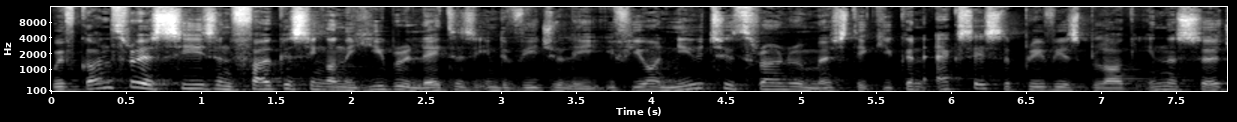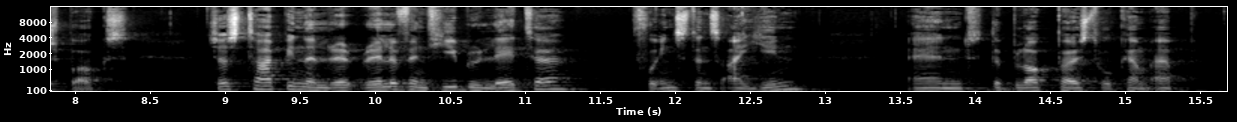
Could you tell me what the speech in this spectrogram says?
We've gone through a season focusing on the Hebrew letters individually. If you are new to Throne Room Mystic, you can access the previous blog in the search box. Just type in the relevant Hebrew letter, for instance, Ayin, and the blog post will come up.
